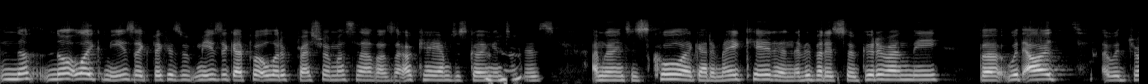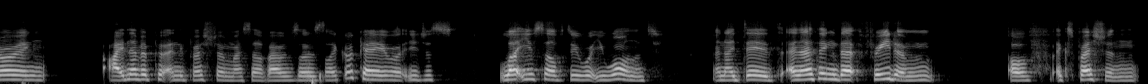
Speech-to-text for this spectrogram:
not not like music because with music I put a lot of pressure on myself. I was like, okay, I'm just going Mm-hmm. into this. I'm going to school. I got to make it, and everybody's so good around me. But with art, uh, with drawing, I never put any pressure on myself. I was always like, okay, well, you just let yourself do what you want, and I did. And I think that freedom of expression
